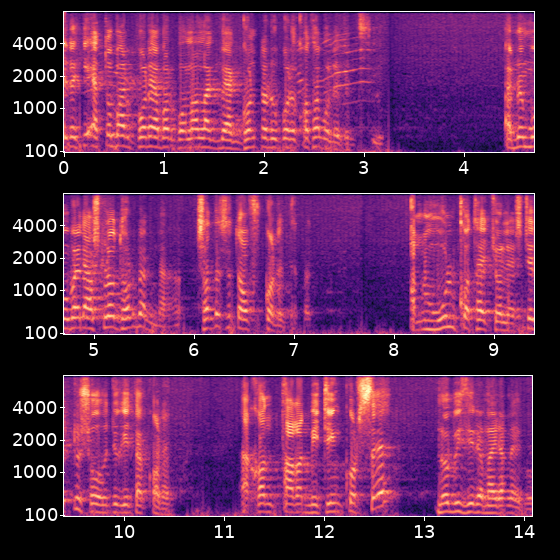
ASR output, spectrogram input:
এটা কি এতবার পরে আবার বলা লাগবে, এক ঘণ্টার উপরে কথা বলে ফেলছি? আপনি মোবাইল আসলেও ধরবেন না, সাথে সাথে অফ করে দেবেন। আপনি মূল কথায় চলে আসছে, একটু সহযোগিতা করেন। এখন তারা মিটিং করছে, নবীজিরে মাইরা লাগবো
